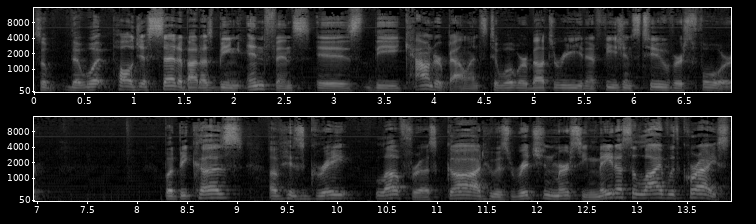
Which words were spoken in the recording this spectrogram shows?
So, the, what Paul just said about us being infants is the counterbalance to what we're about to read in Ephesians 2, verse 4. But because of his great love for us, God, who is rich in mercy, made us alive with Christ,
